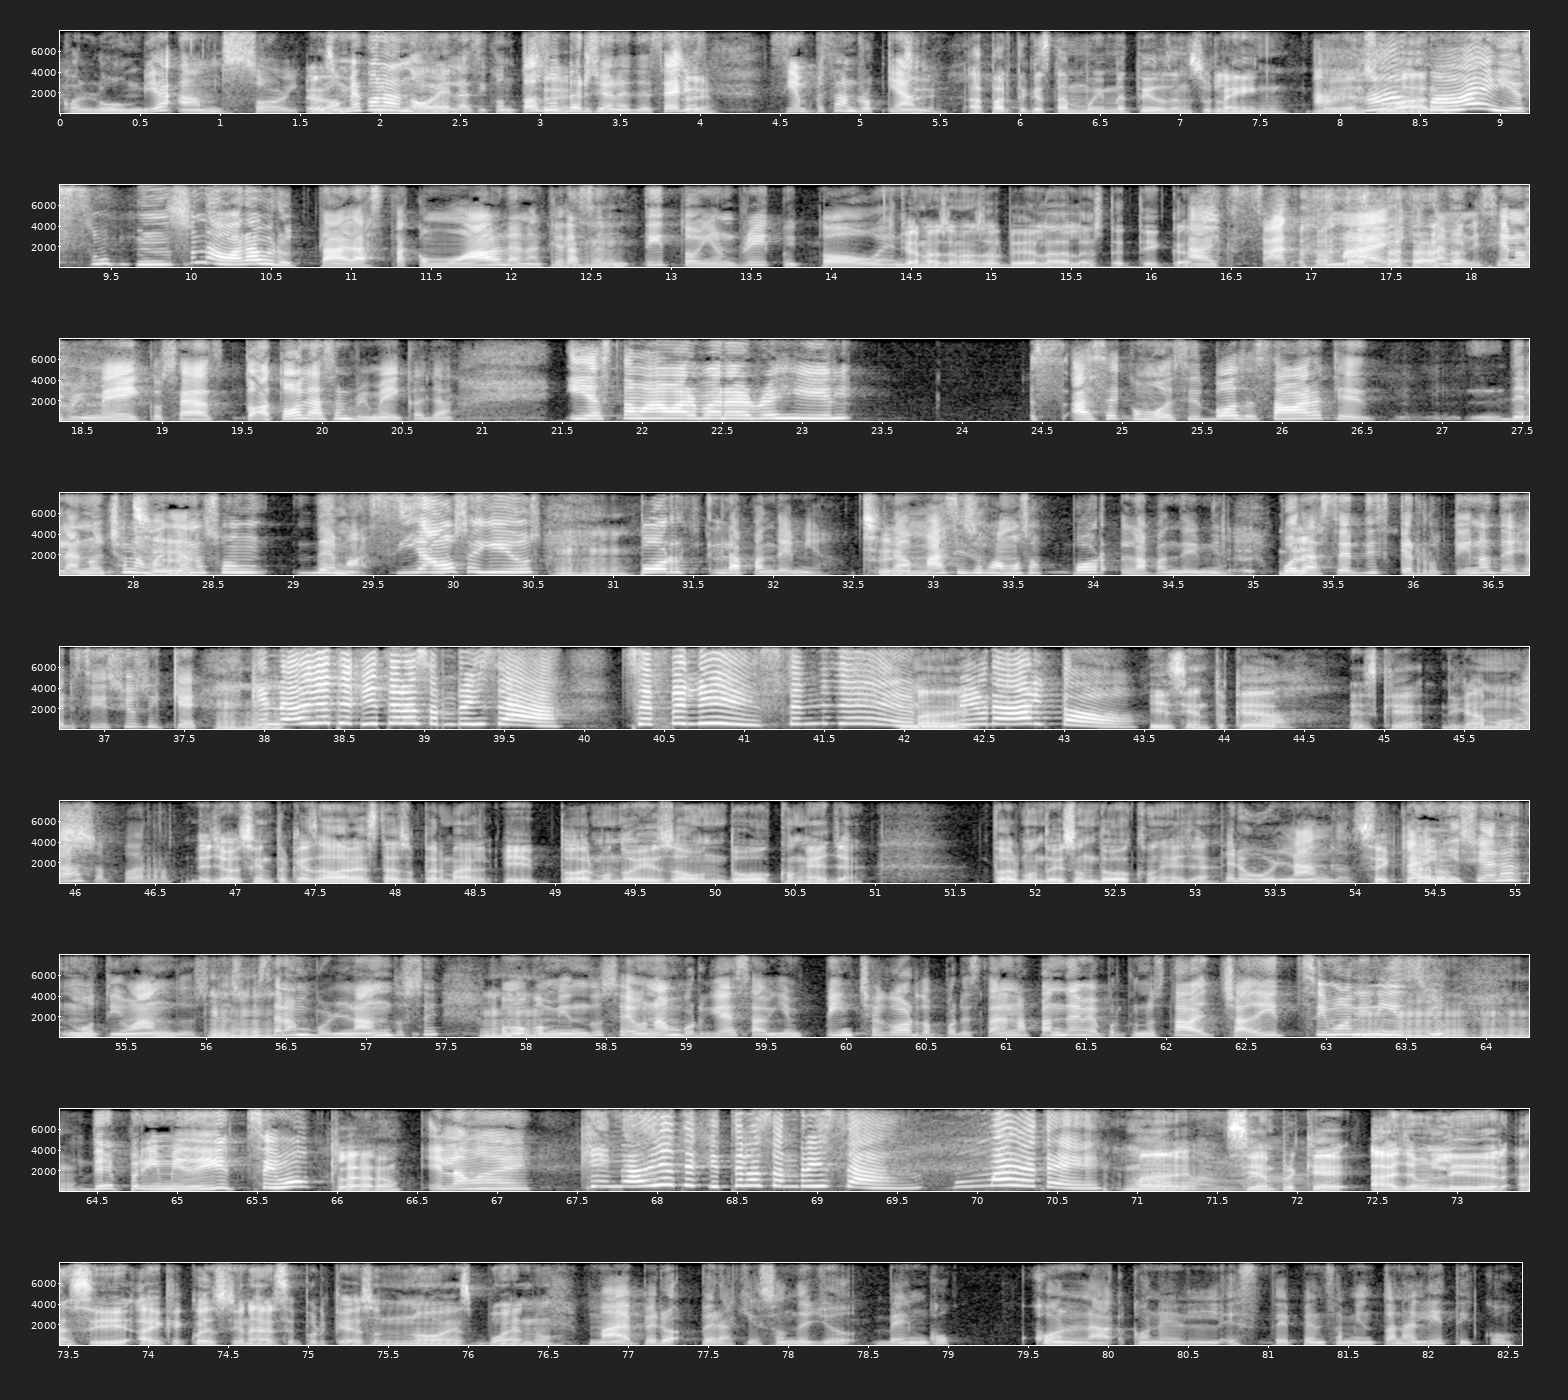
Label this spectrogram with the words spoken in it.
Colombia, I'm sorry. Colombia con las novelas y con todas sus versiones de series siempre están rockeando. Aparte que están muy metidos en su lane, muy en su vara. Ay, es, es, una vara brutal, hasta como hablan, aquel acentito bien rico y todo bueno. Que no se nos olvide la de las estética. Ah, exacto, mae, y que también hicieron remake, o sea, a todos le hacen remake allá. Y esta mae Bárbara de Regil hace, como decís vos, esta vara que de la noche a la Sí. mañana son demasiado seguidos Ujú. por la pandemia. Sí. La más hizo famosa por la pandemia. por de- hacer disque rutinas de ejercicios y que, Ujú. que nadie te quite la sonrisa. Sé feliz. sé-. Vibra alto. Y siento que Ah. es que, digamos, Yo yo siento que esa vara está súper mal y todo el mundo hizo un dúo con ella. Todo el mundo hizo un dúo con ella. Pero burlándose. Sí, claro. Al inicio eran motivándose, después Ujú. eran burlándose, como Ujú. comiéndose una hamburguesa bien pinche gordo por estar en la pandemia, porque uno estaba echadísimo al inicio, Ujú, ujú. deprimidísimo, Claro. y la madre, que nadie te quite la sonrisa, muévete. Mae, Oh, siempre que haya un líder así, hay que cuestionarse porque eso no es bueno. Mae, pero, pero aquí es donde yo vengo con, la, con el este, pensamiento analítico.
